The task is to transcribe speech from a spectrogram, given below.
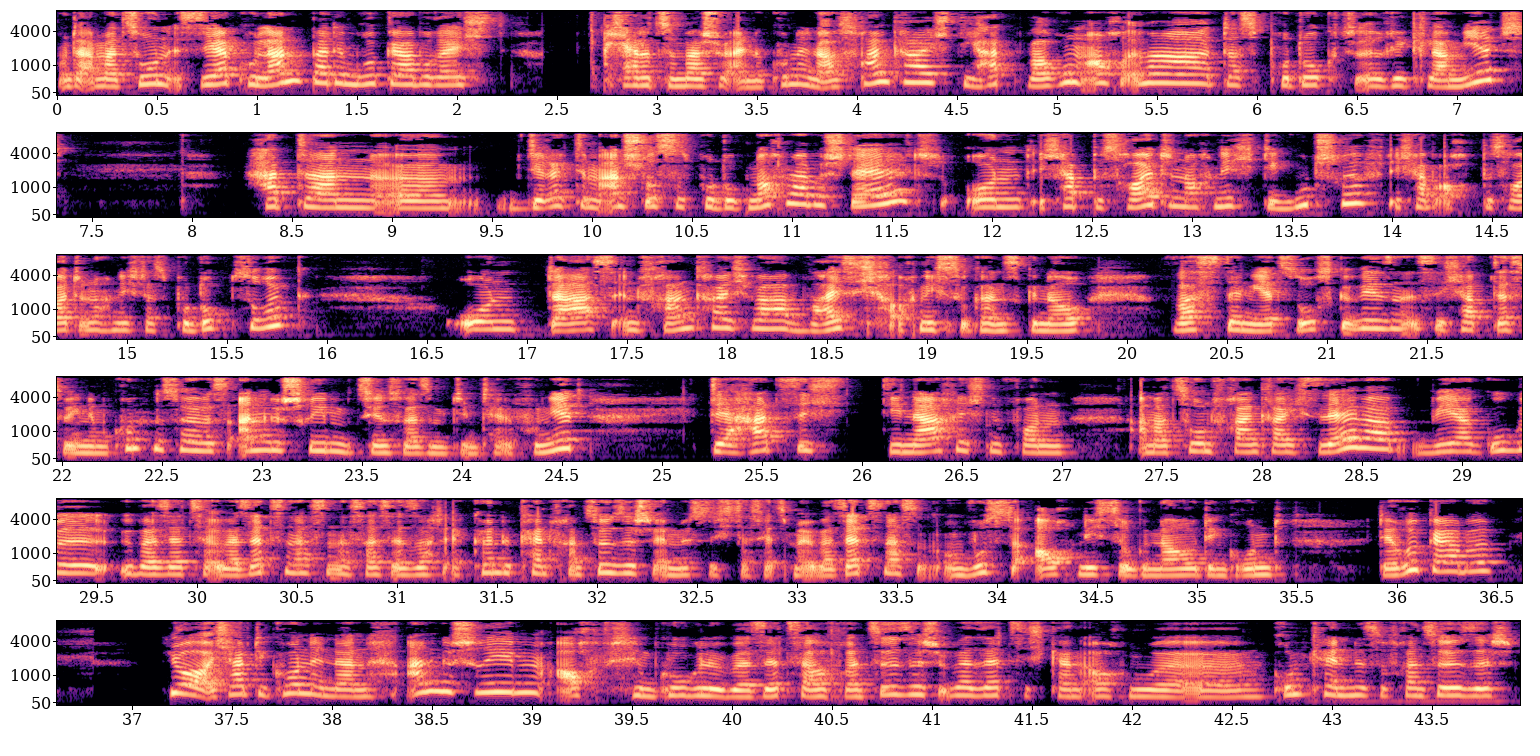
Und Amazon ist sehr kulant bei dem Rückgaberecht. Ich hatte zum Beispiel eine Kundin aus Frankreich, die hat, warum auch immer, das Produkt äh, reklamiert, hat dann ähm, direkt im Anschluss das Produkt nochmal bestellt und ich habe bis heute noch nicht die Gutschrift, ich habe auch bis heute noch nicht das Produkt zurück. Und da es in Frankreich war, weiß ich auch nicht so ganz genau, was denn jetzt los gewesen ist. Ich habe deswegen dem Kundenservice angeschrieben, beziehungsweise mit ihm telefoniert. der hat sich die Nachrichten von Amazon Frankreich selber via Google Übersetzer übersetzen lassen. Das heißt, er sagt, er könnte kein Französisch, er müsste sich das jetzt mal übersetzen lassen und wusste auch nicht so genau den Grund der Rückgabe. Ja, ich habe die Kundin dann angeschrieben, auch mit dem Google-Übersetzer auf Französisch übersetzt. Ich kann auch nur äh, Grundkenntnisse Französisch.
